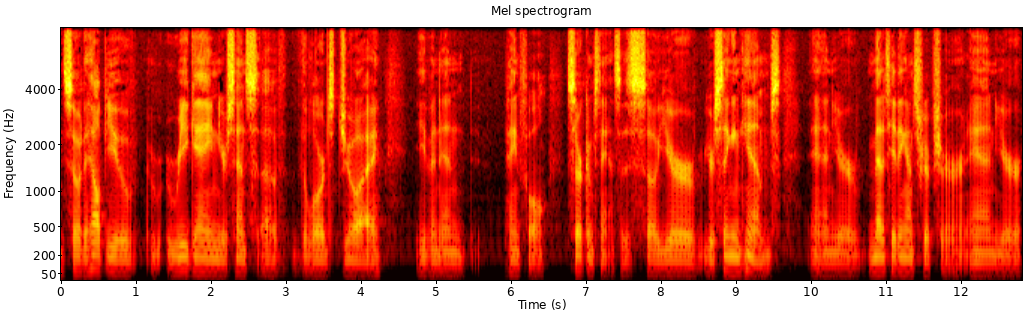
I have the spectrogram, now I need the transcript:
So, to help you regain your sense of the Lord's joy, even in painful circumstances, so you're you're singing hymns and you're meditating on scripture and you're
